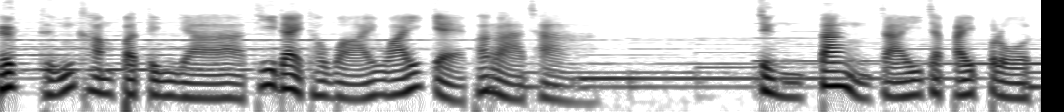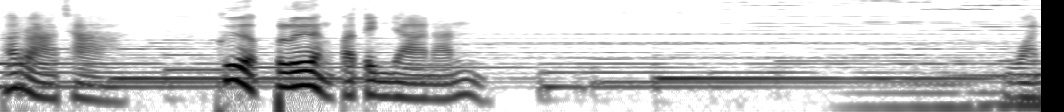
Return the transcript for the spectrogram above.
นึกถึงคำปฏิญญาที่ได้ถวายไว้แก่พระราชา จึงตั้งใจจะไปโปรดพระราชา พื่อเปลื้องปฏิญญานั้น วัน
